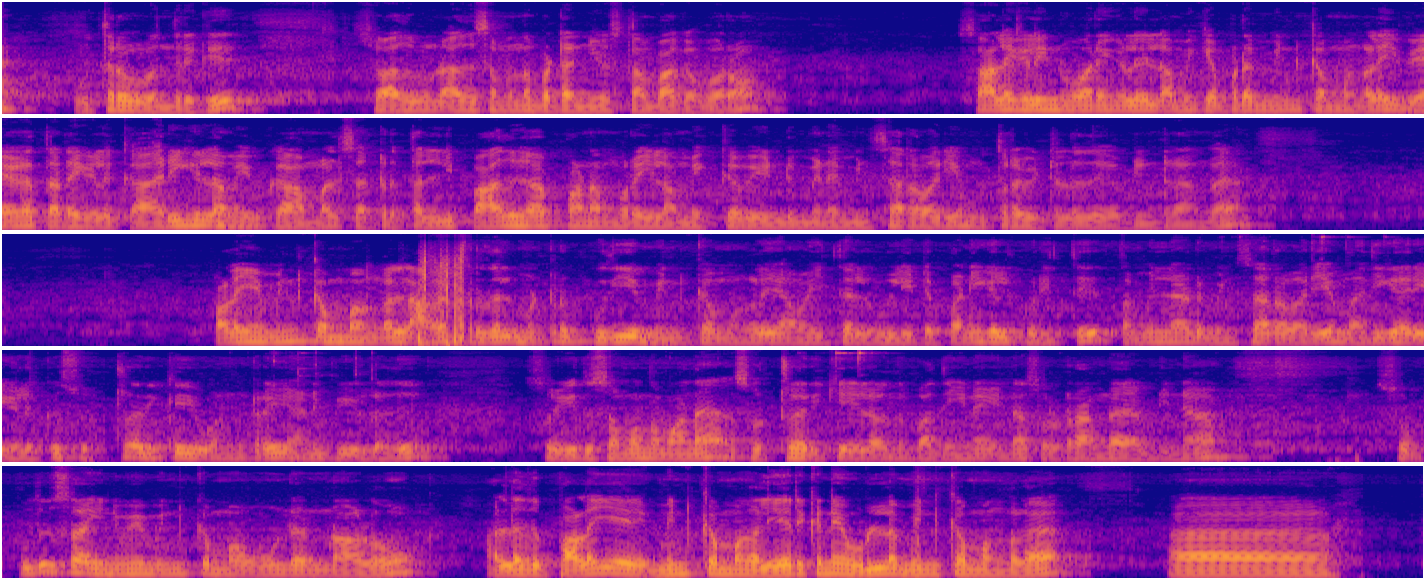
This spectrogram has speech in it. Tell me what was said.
உத்தரவு வந்திருக்கு. ஸோ அது அது சம்மந்தப்பட்ட நியூஸ் தான் பார்க்க போகிறோம் சாலைகளின் ஓரங்களில் அமைக்கப்படும் மின் கம்பங்களை வேகத்தடைகளுக்கு அருகில் அமைக்காமல் சற்று தள்ளி பாதுகாப்பான முறையில் அமைக்க வேண்டும் என மின்சார வாரியம் உத்தரவிட்டுள்ளது அப்படின்றாங்க. பழைய மின்கம்பங்கள் அகற்றுதல் மற்றும் புதிய மின்கம்பங்களை அமைத்தல் உள்ளிட்ட பணிகள் குறித்து தமிழ்நாடு மின்சார வாரியம் அதிகாரிகளுக்கு சுற்றறிக்கை ஒன்றை அனுப்பியுள்ளது. ஸோ இது சம்மந்தமான சுற்றறிக்கையில் வந்து பார்த்திங்கன்னா என்ன சொல்கிறாங்க அப்படின்னா ஸோ புதுசாக இனிமேல் மின்கம்பம் ஊண்டனாலும் அல்லது பழைய மின்கம்பங்கள் ஏற்கனவே உள்ள மின்கம்பங்களை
